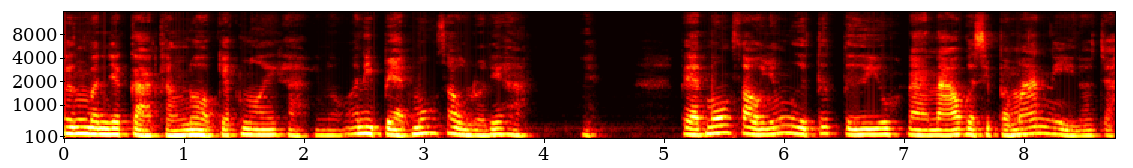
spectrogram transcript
เบิ่งบรรยากาศข้างนอกจักน้อยค่ะพี่น้องอันนี้แปดโมงเช้าแล้วเด้ค่ะแปดโมงเช้ายังมืดตื้อๆอยู่หนาหนาวก็สิประมาณนี้เนาะจ้ะ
